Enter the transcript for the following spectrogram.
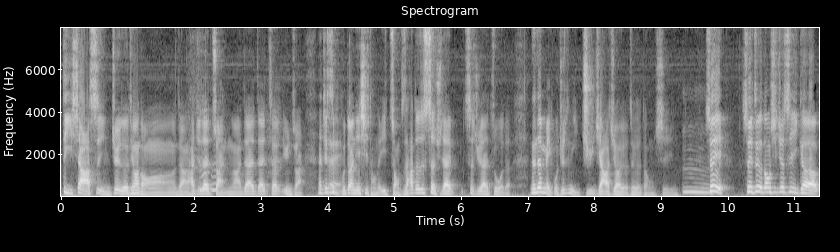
地下室，你就有听到咚这样，它就在转嘛，在在在运转，那就是不断电系统的一种，只是它都是社区在社区在做的。那在美国，就是你居家就要有这个东西，嗯，所以所以这个东西就是一个，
